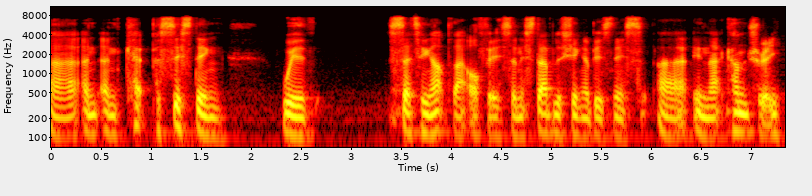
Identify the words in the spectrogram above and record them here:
uh, and, and kept persisting with setting up that office and establishing a business uh, in that country.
